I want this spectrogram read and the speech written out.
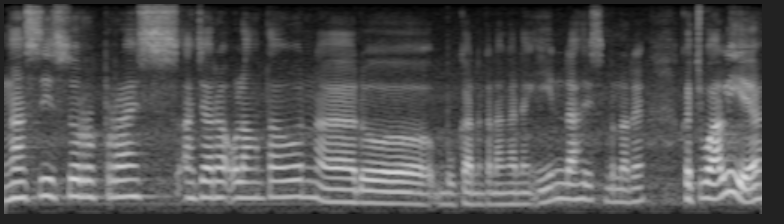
Ngasih surprise acara ulang tahun. Aduh bukan kenangan yang indah sih sebenarnya. Kecuali ya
